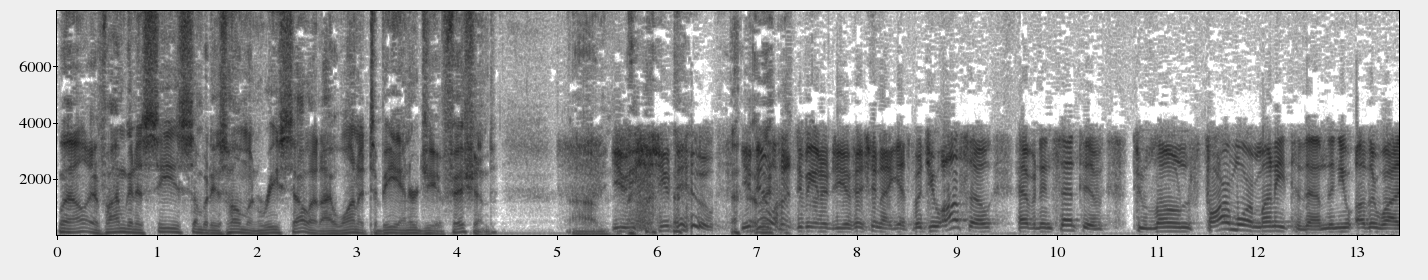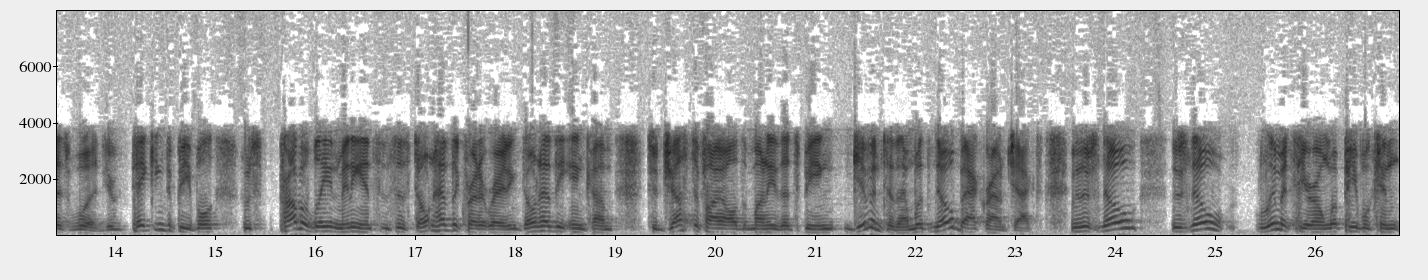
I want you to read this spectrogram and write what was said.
Well, if I'm going to seize somebody's home and resell it, I want it to be energy efficient. Um, you you do you do want it to be energy efficient, I guess, but you also have an incentive to loan far more money to them than you otherwise would. You're taking to people who probably, in many instances, don't have the credit rating, don't have the income to justify all the money that's being given to them with no background checks. I mean, there's no there's no limits here on what people can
